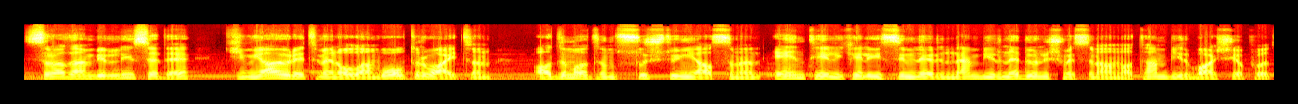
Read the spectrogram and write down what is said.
sıradan bir lisede kimya öğretmeni olan Walter White'ın adım adım suç dünyasının en tehlikeli isimlerinden birine dönüşmesini anlatan bir başyapıt.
